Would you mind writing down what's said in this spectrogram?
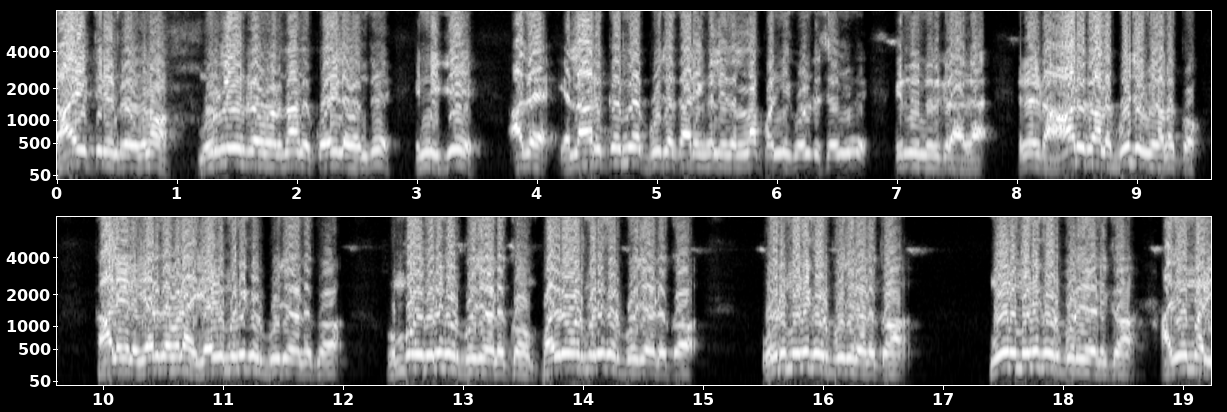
காயத்ரின்றவங்களும் முரளின்றவங்களும் தான் அந்த கோயிலை வந்து இன்னைக்கு அதை எல்லாருக்குமே பூஜை காரியங்கள் இதெல்லாம் பண்ணி கொண்டு செஞ்சு இருந்து இருக்கிறாங்க எங்கள்கிட்ட ஆறு கால பூஜை நடக்கும். காலையில ஏறதை விட ஏழு மணிக்கு ஒரு பூஜை நடக்கும். ஒன்பது மணிக்கு ஒரு பூஜை நடக்கும். பதினோரு மணிக்கு ஒரு பூஜை நடக்கும். ஒரு மணிக்கு ஒரு பூஜை நடக்கும். மூணு மணிக்கு ஒரு பூஜை நடக்கும். அதே மாதிரி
